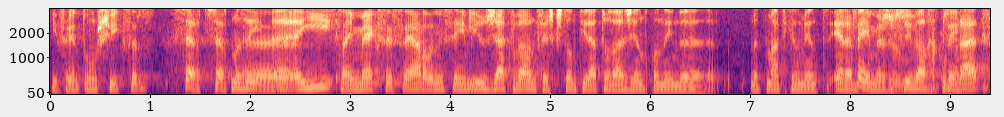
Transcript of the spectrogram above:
e frente a uns Sixers. Certo, certo, mas aí. Uh, aí sem Max e sem Arden e sem Embiid. E o Jack Vaughn fez questão de tirar toda a gente quando ainda matematicamente era sim, mas, possível recuperar.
